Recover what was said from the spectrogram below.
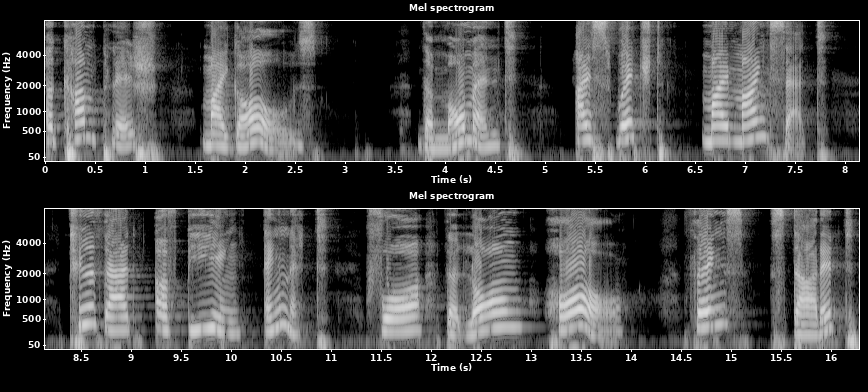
accomplish my goals. The moment I switched my mindset to that of being in it for the long haul, things started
